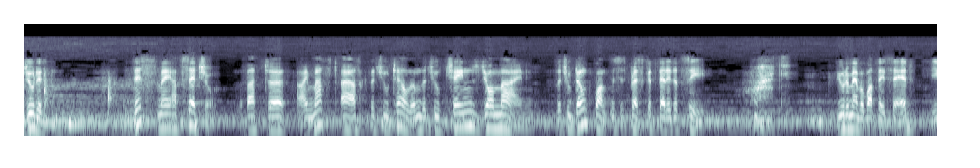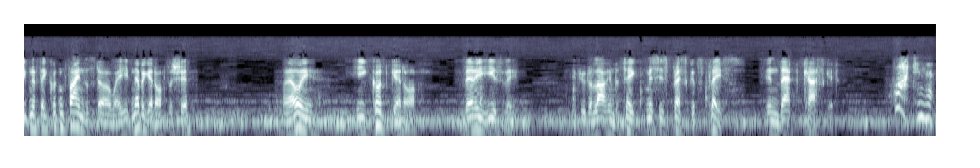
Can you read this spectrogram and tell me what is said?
Judith, this may upset you, but uh, I must ask that you tell them that you've changed your mind, that you don't want Mrs. Prescott buried at sea. What? You remember what they said? Even if they couldn't find the stowaway, he'd never get off the ship. Well, he, he could get off. Very easily. If you'd allow him to take Mrs. Prescott's place in that casket. What, in that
